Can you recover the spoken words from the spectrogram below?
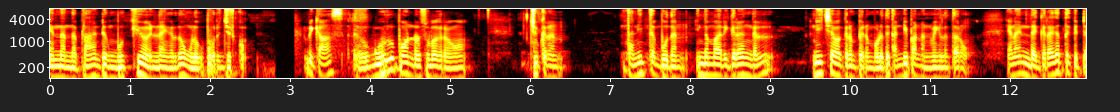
எந்தெந்த பிளானட்டுக்கு முக்கியம் இல்லைங்கிறது உங்களுக்கு புரிஞ்சிருக்கும். பிகாஸ் குரு போன்ற சுபகிரகம் சுக்கரன் தனித்த புதன் இந்த மாதிரி கிரகங்கள் நீச்ச வக்கரம் பெறும்பொழுது கண்டிப்பாக நன்மைகளை தரும். ஏன்னா இந்த கிரகத்துக்கிட்ட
